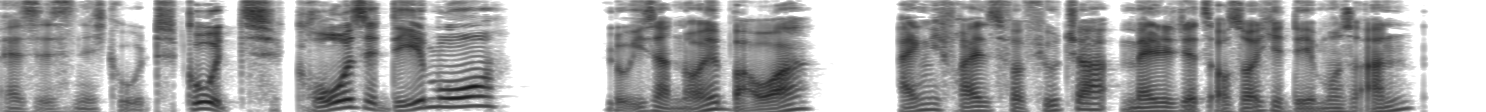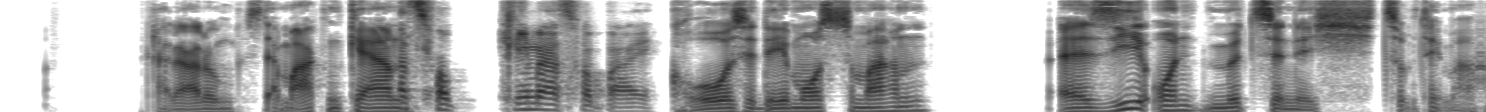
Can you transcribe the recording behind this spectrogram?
Es ist nicht gut. Gut, große Demo. Luisa Neubauer, eigentlich Fridays for Future, meldet jetzt auch solche Demos an. Keine Ahnung, ist der Markenkern. Das Klima ist vorbei. Große Demos zu machen. Äh, sie und Mütze nicht zum Thema.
